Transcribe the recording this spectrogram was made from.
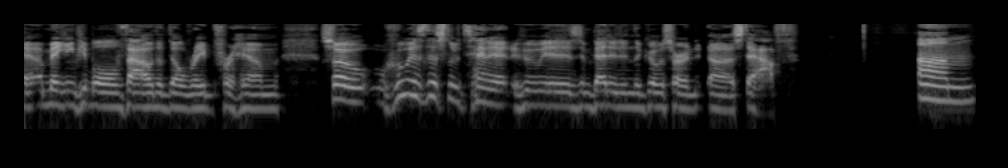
uh, making people vow that they'll rape for him. So, who is this lieutenant who is embedded in the Gosar uh, staff? Um,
